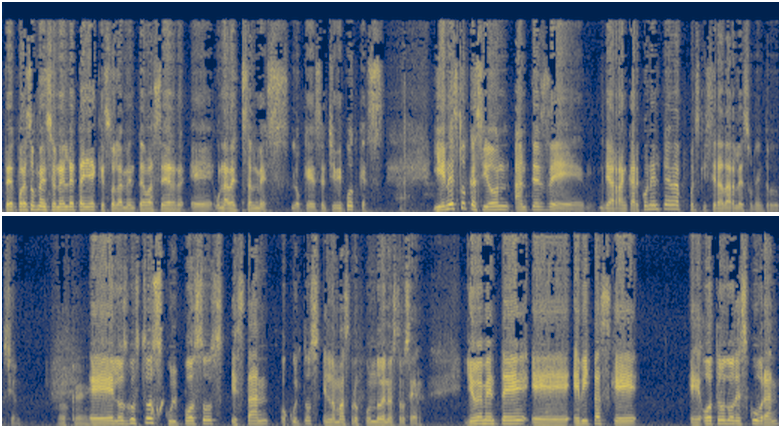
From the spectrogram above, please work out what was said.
te- por eso mencioné el detalle que solamente va a ser eh, una vez al mes, lo que es el Chibi Podcast. Y en esta ocasión, antes de, de arrancar con el tema, pues quisiera darles una introducción. Ok. Eh, los gustos culposos están ocultos en lo más profundo de nuestro ser. Y obviamente eh, evitas que eh, otros lo descubran,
